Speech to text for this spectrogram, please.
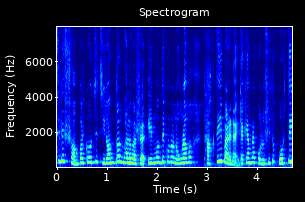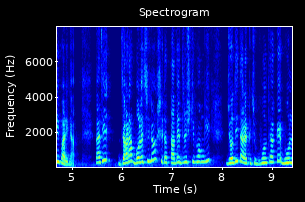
ছেলের সম্পর্ক হচ্ছে চিরন্তন ভালোবাসার, এর মধ্যে কোনো নোংরামো থাকতেই পারে না, এটাকে আমরা কলুষিত করতেই পারি না। কাজে যারা বলেছিল সেটা তাদের দৃষ্টিভঙ্গি, যদি তারা কিছু ভুল থাকে, ভুল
